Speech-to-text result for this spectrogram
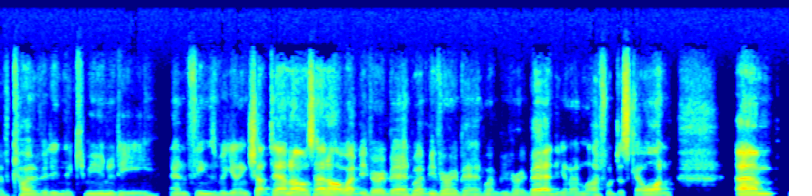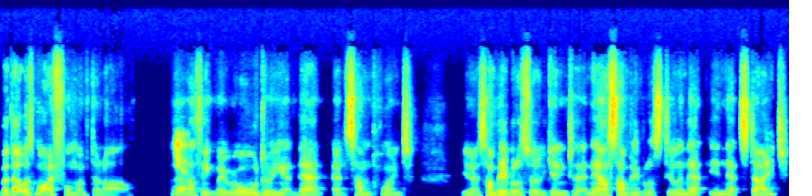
of COVID in the community and things were getting shut down. I was saying, oh, it won't be very bad, won't be very bad, won't be very bad. You know, life will just go on. Um, but that was my form of denial. Yeah. And I think we were all doing it that at some point. You know, some people are sort of getting to that now. Some people are still in that in that stage,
